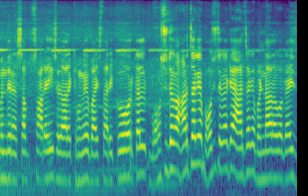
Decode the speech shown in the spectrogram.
मंदिर हैं, सब सारे ही सजा रखे होंगे बाईस तारीख को। और कल बहुत सी जगह, हर जगह, बहुत सी जगह क्या, हर जगह भंडारा होगा गाइज़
